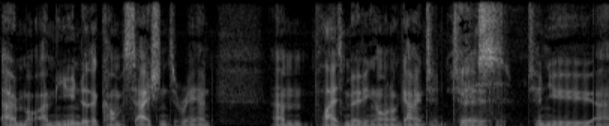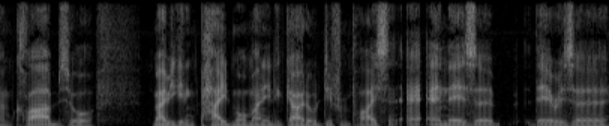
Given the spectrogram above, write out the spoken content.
are immune to the conversations around um, players moving on or going to to, Yes. to new um, clubs or maybe getting paid more money to go to a different place. And, and there's a there is a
